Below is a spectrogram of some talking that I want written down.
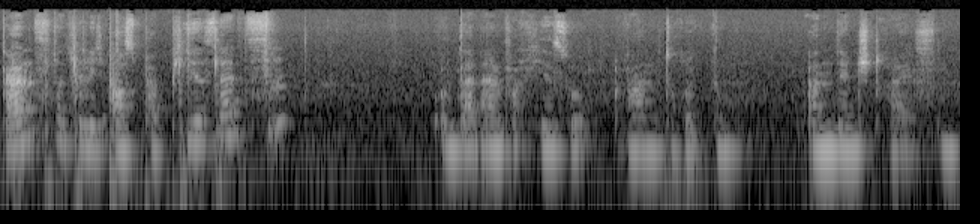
ganz natürlich aus Papier setzen und dann einfach hier so randrücken an den Streifen.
